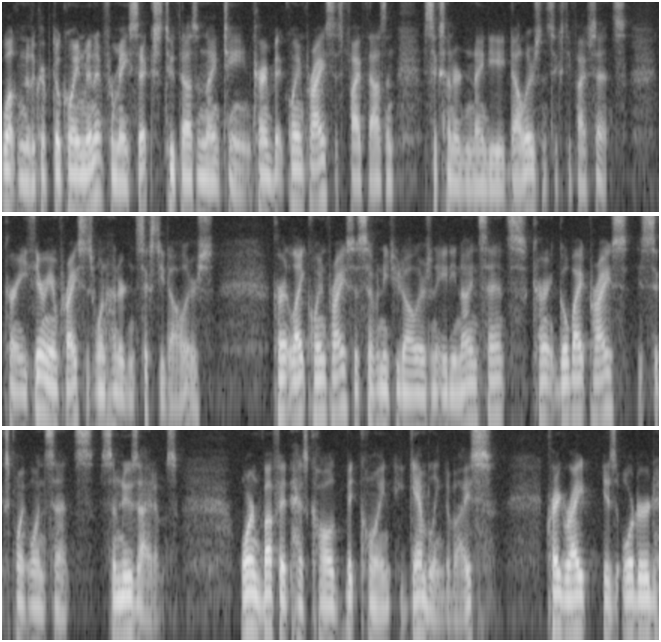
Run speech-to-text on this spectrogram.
Welcome to the Crypto Coin Minute for May 6, 2019. Current Bitcoin price is $5,698.65. Current Ethereum price is $160. Current Litecoin price is $72.89. Current GoByte price is 6.1 cents. Some news items. Warren Buffett has called Bitcoin a gambling device. Craig Wright is ordered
